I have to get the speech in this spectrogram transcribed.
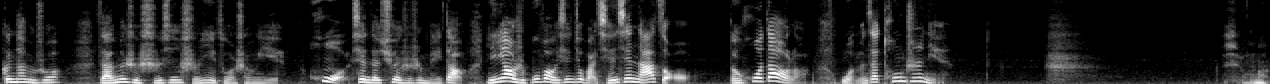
跟他们说，咱们是实心实意做生意，货现在确实是没到。您要是不放心，就把钱先拿走，等货到了，我们再通知您。行啊，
